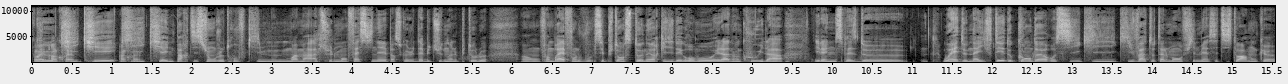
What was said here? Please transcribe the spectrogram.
Que- Ouais, qui, incroyable. qui est qui, Incroyable. qui a une partition je trouve qui me- moi m'a absolument fasciné parce que d'habitude on a plutôt le on- enfin bref c'est plutôt un stoner qui dit des gros mots et là d'un coup il a il a une espèce de ouais de naïveté de candeur aussi qui, qui va totalement au film et à cette histoire donc euh,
